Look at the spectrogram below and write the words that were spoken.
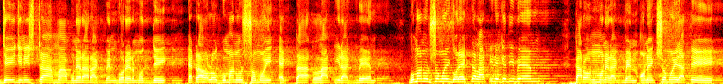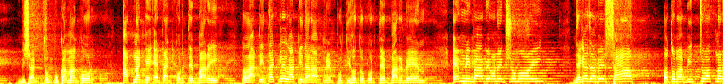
যেই জিনিসটা মা বোনেরা রাখবেন ঘরের মধ্যে, এটা হলো ঘুমানোর সময় একটা লাঠি রাখবেন। ঘুমানোর সময় ঘরে একটা লাঠি রেখে দিবেন। কারণ মনে রাখবেন, অনেক সময় রাতে বিষাক্ত পোকামাকড় আপনাকে অ্যাটাক করতে পারে। লাঠি থাকলে লাঠি দ্বারা আপনি প্রতিহত করতে পারবেন। এমনিভাবে অনেক সময় দেখা যাবে সাপ অথবা বিচ্ছু আপনার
